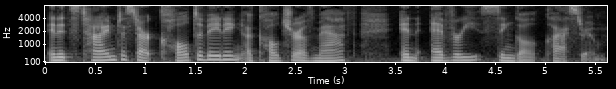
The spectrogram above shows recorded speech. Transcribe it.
and it's time to start cultivating a culture of math in every single classroom.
